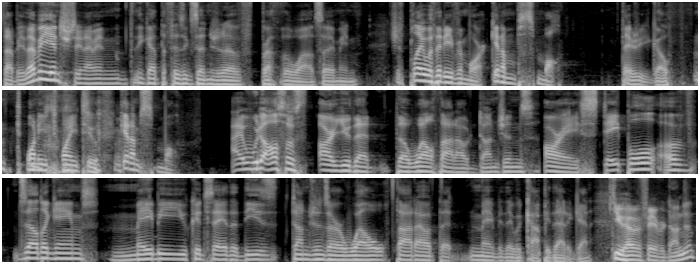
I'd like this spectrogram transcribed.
That'd be that'd be interesting. I mean, you got the physics engine of Breath of the Wild, so I mean, just play with it even more. Get them small. There you go. Twenty twenty two. Get them small. I would also argue that the well thought out dungeons are a staple of Zelda games. Maybe you could say that these dungeons are well thought out. That maybe they would copy that again. Do you have a favorite dungeon?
